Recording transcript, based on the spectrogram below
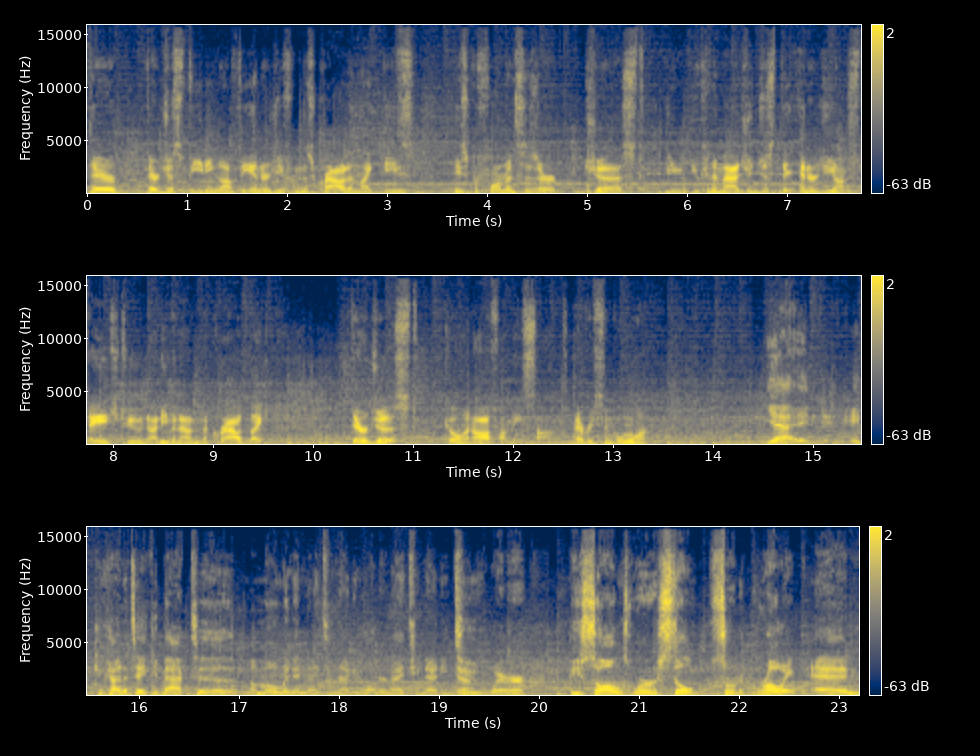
they're they're just feeding off the energy from this crowd, and like these these performances are just you, you can imagine just the energy on stage too, not even out in the crowd, like they're just going off on these songs, every single mm-hmm. one. Yeah, it, it can kind of take you back to a moment in 1991 or 1992 yeah. where these songs were still sort of growing, and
